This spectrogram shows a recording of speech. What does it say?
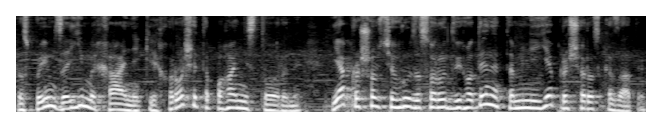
Розповім за її механіки, хороші та погані сторони. Я пройшов цю гру за 42 години та мені є про що розказати.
